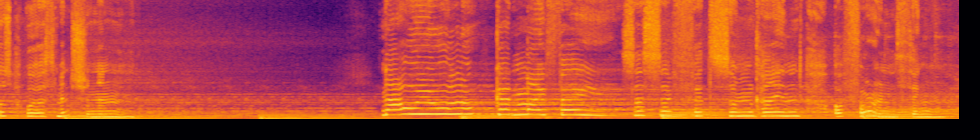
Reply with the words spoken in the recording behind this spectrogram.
was worth mentioning. Now you look at my face as if it's some kind of foreign thing.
